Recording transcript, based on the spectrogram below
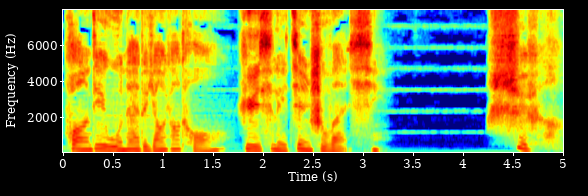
皇帝无奈的摇摇头，语气里尽是惋惜。是啊，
